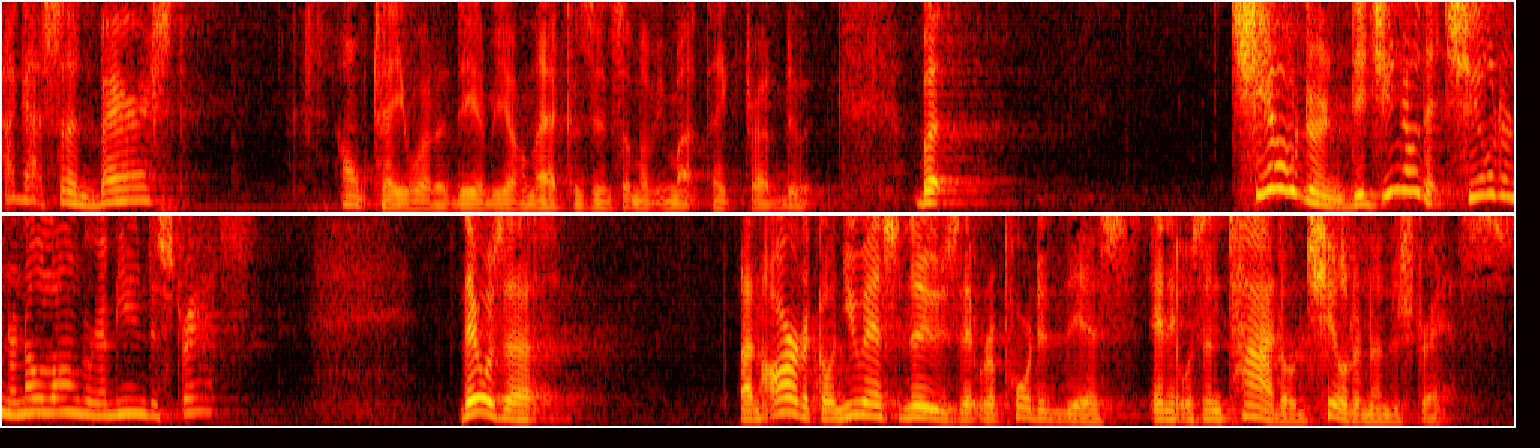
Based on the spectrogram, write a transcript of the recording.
I got so embarrassed. I won't tell you what I did beyond that because then some of you might think try to do it. But children, did you know that children are no longer immune to stress? There was a an article in US News that reported this and it was entitled Children Under Stress.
